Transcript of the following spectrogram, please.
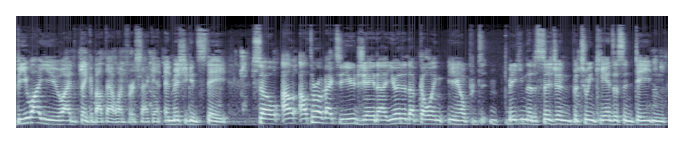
BYU. I had to think about that one for a second, and Michigan State. So I'll, I'll throw it back to you, Jayna. You ended up going, you know, making the decision between Kansas and Dayton.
